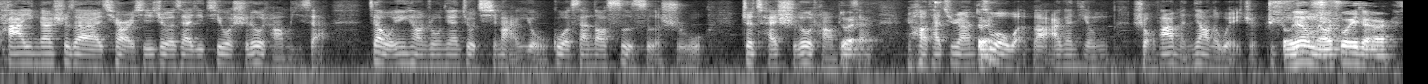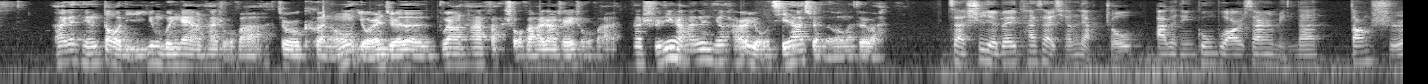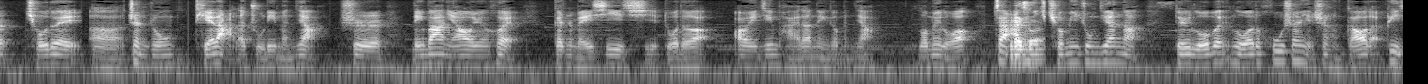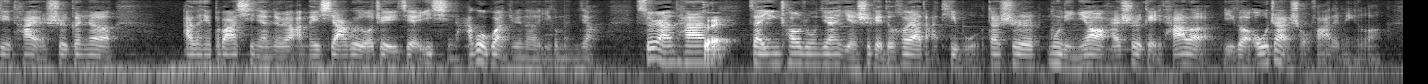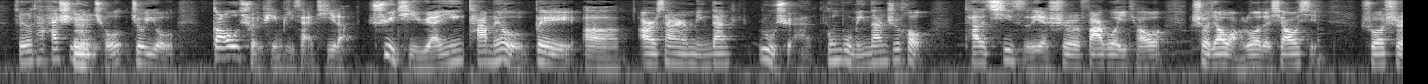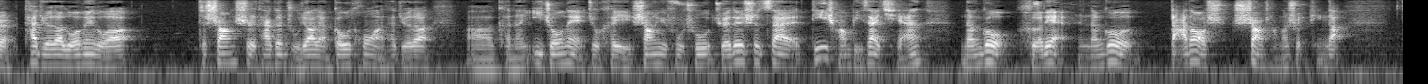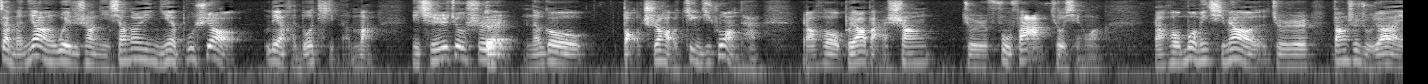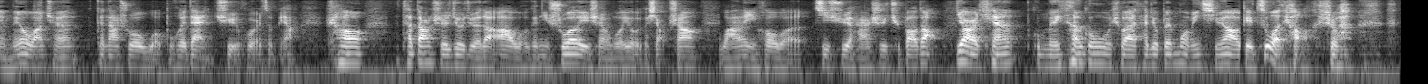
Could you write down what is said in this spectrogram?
他应该是在切尔西这个赛季踢过十六场比赛，在我印象中间就起码有过三到四次的失误，这才十六场比赛，然后他居然坐稳了阿根廷首发门将的位置。首先我们要说一下。阿根廷到底应不应该让他首发？就是可能有人觉得不让他发首发，让谁首发？但实际上阿根廷还是有其他选择嘛，对吧？在世界杯开赛前两周，阿根廷公布二十三人名单，当时球队呃阵中铁打的主力门将是零八年奥运会跟着梅西一起夺得奥运金牌的那个门将罗梅罗。在阿根廷球迷中间呢，对于罗梅罗的呼声也是很高的，毕竟他也是跟着。阿根廷八七年对吧梅西、阿圭罗这一届一起拿过冠军的一个门将，虽然他在英超中间也是给德赫亚打替补，但是穆里尼奥还是给他了一个欧战首发的名额，所以说他还是有球就有高水平比赛踢的。具体原因他没有被呃二十三人名单入选。公布名单之后，他的妻子也是发过一条社交网络的消息，说是他觉得罗梅罗。的伤势，他跟主教练沟通啊，他觉得啊，可能一周内就可以伤愈复出，绝对是在第一场比赛前能够合练，能够达到上场的水平的。在门将位置上，你相当于你也不需要练很多体能嘛，你其实就是能够保持好竞技状态，然后不要把伤就是复发就行了。然后莫名其妙，就是当时主教练也没有完全跟他说我不会带你去或者怎么样，然后他当时就觉得啊，我跟你说了一声我有一个小伤，完了以后我继续还是去报道。第二天没单公布出来，他就被莫名其妙给做掉了，是吧？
